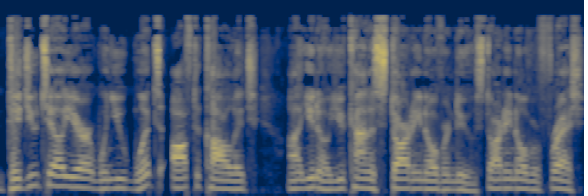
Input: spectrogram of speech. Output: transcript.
did you tell your when you went off to college? Uh, you know, you're kind of starting over new, starting over fresh.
